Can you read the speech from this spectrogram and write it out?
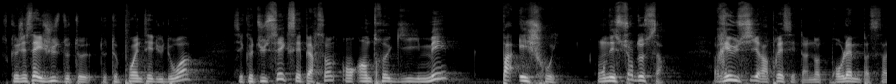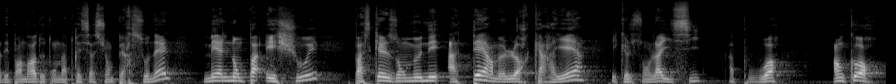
Ce que j'essaye juste de te, pointer du doigt, C'est que tu sais que ces personnes ont, entre guillemets, pas échoué. On est sûr de ça. Réussir après, c'est un autre problème parce que ça dépendra de ton appréciation personnelle, mais elles n'ont pas échoué parce qu'elles ont mené à terme leur carrière et qu'elles sont là ici à pouvoir encore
